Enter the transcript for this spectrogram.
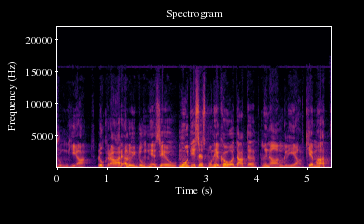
junghiat lucrarea lui Dumnezeu. Moody se spune că odată în Anglia, chemat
